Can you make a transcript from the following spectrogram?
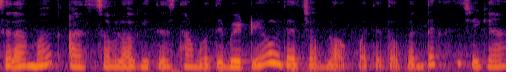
चला मग आजचा ब्लॉग इथेच थांबवते. भेटूया उद्याच्या ब्लॉगमध्ये तोपर्यंत काळजी घ्या.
